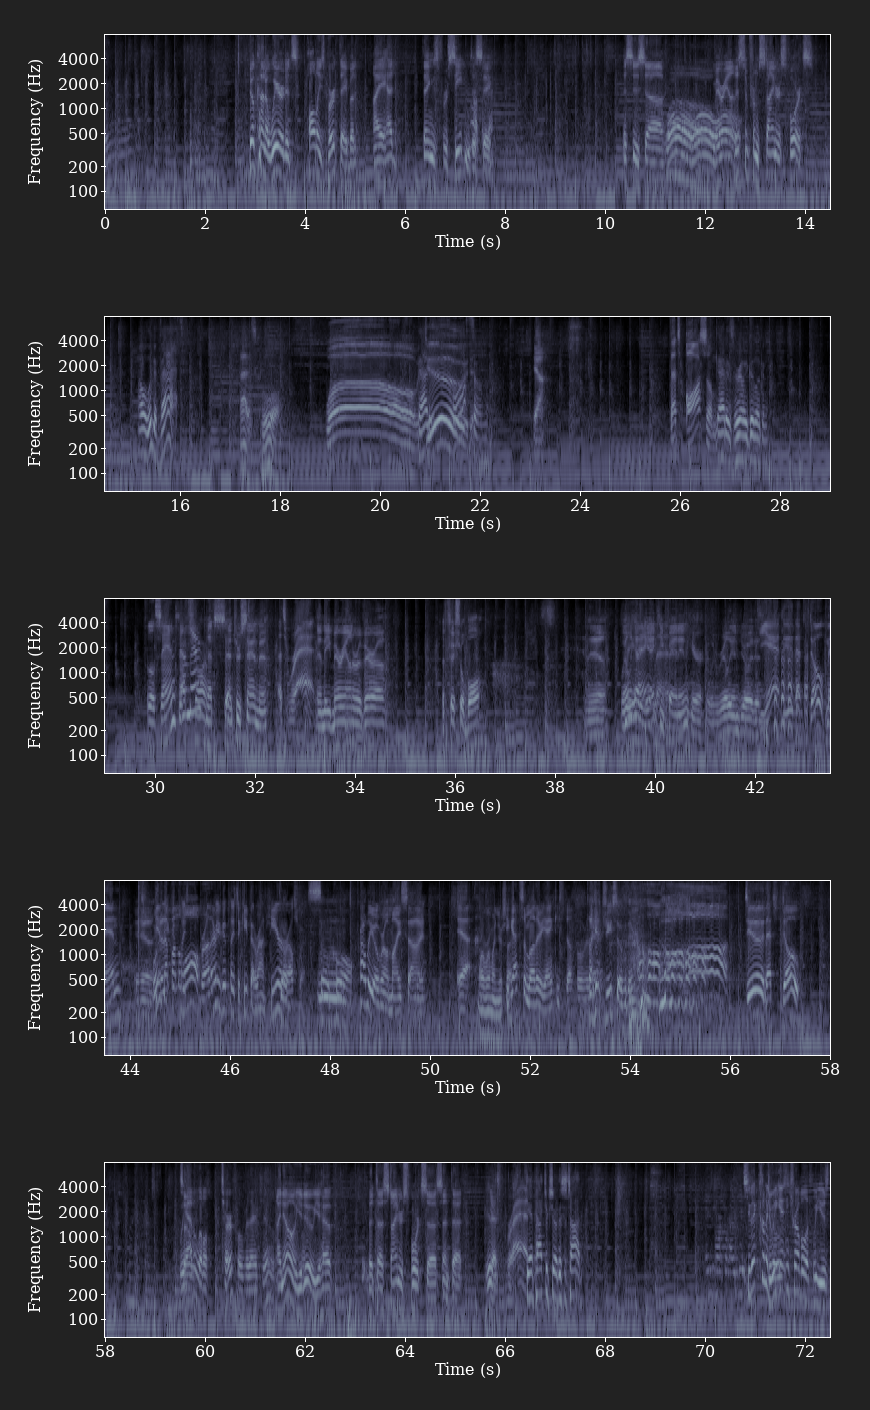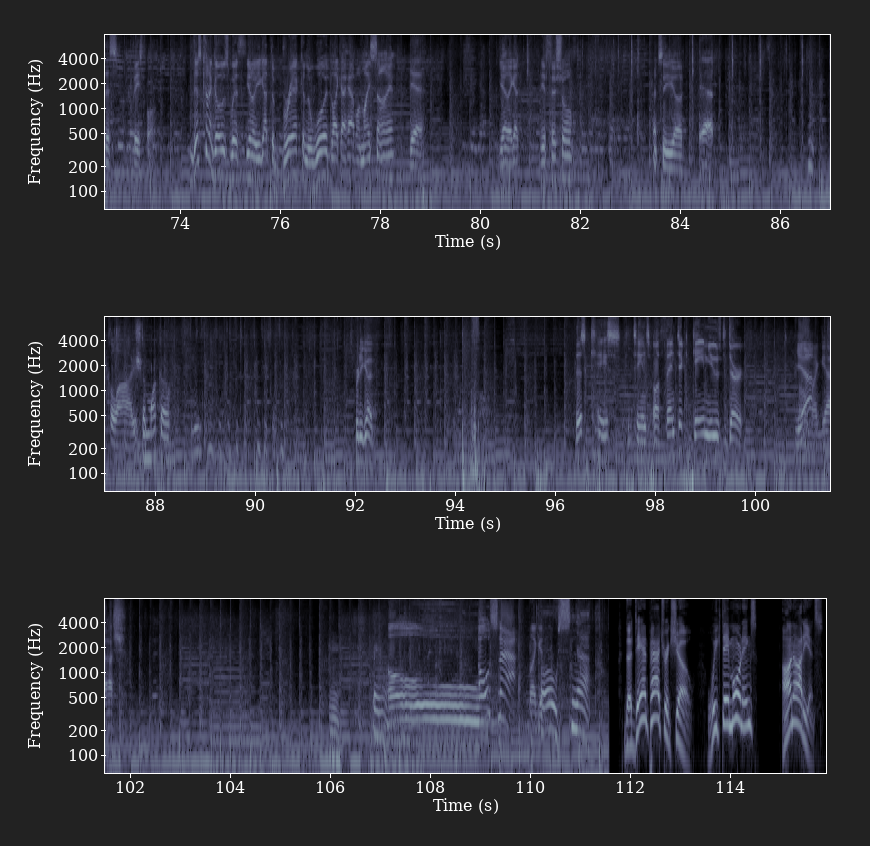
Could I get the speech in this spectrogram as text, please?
baby. Feel kind of weird. It's Paulie's birthday, but I had things for Seton to see. okay. This is uh, Whoa, whoa, Marion. This is from Steiner Sports. Oh, look at that. That is cool. Whoa, That is dude. awesome. Yeah. That's awesome. That is really good looking. Little sand down That's there? sharp. That's Enter Sandman That's rad. and the Mariano Rivera official ball. Yeah. We only had a Yankee that. fan in here who would really enjoy this. Yeah, dude, that's dope, man. Yeah. Get it up on the wall, brother. Be a good place to keep that around here or elsewhere. So Mm. cool. Probably over on my side. Yeah. More room on your side. You got some other Yankee stuff over there. I got Jeets over there. Oh, dude, that's dope. We So- have a little turf over there too. I know you do. You have, but uh, Steiner Sports uh, sent that. Dude, that's rad. Dan Patrick Show, this is Todd. See, that kind of Do goes. we get in trouble if we use this baseball? this kind of goes with you know you got the brick and the wood like I have on my sign. Yeah. Yeah, they got the official. That's the. Uh, Yeah. Collage. The DeMarco. It's pretty good. This case contains authentic game used dirt. Yeah. Oh my gosh. Hmm. Oh. oh snap! my goodness. Oh, snap. The Dan Patrick Show, weekday mornings on Audience.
